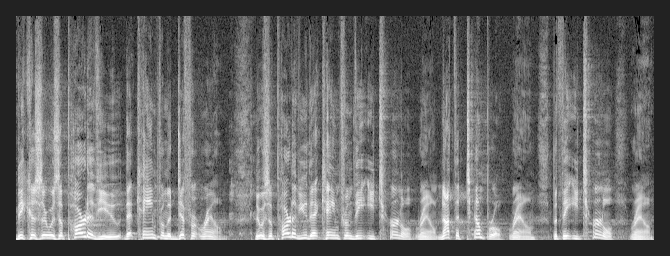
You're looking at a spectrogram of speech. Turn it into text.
because there was a part of you that came from a different realm. There was a part of you that came from the eternal realm, not the temporal realm, but the eternal realm.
